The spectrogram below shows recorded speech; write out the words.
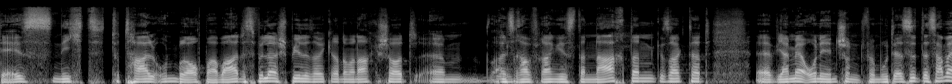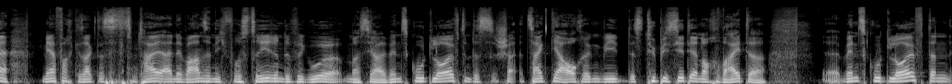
der ist nicht total unbrauchbar. War das Villa-Spiel, das habe ich gerade nochmal nachgeschaut, ähm, als mhm. Ralf Rangis danach dann gesagt hat, äh, wir haben ja ohnehin schon vermutet, also das haben wir mehrfach gesagt, das ist zum Teil eine wahnsinnig frustrierende Figur, Martial, wenn es gut läuft und das zeigt ja auch irgendwie, das typisiert ja noch weiter. Äh, wenn es gut läuft, dann,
